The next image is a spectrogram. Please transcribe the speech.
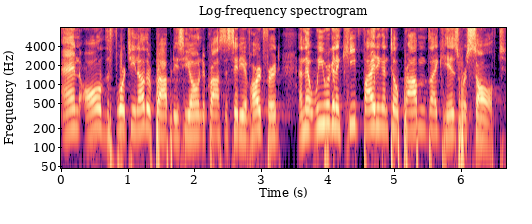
and all of the 14 other properties he owned across the city of Hartford, and that we were going to keep fighting until problems like his were solved.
